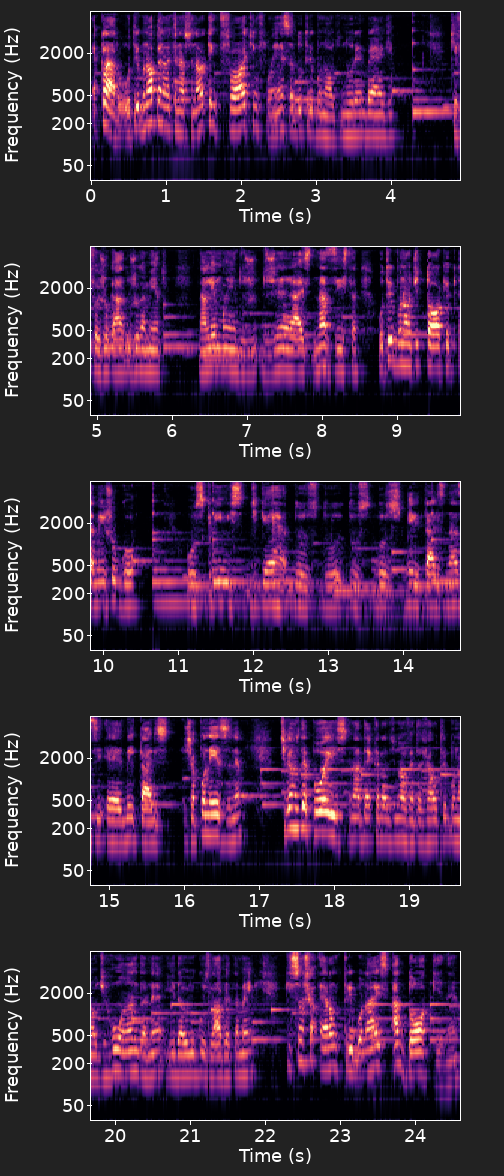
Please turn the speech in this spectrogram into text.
É claro, o Tribunal Penal Internacional tem forte influência do Tribunal de Nuremberg, que foi julgado o julgamento na Alemanha dos, dos generais nazistas, o Tribunal de Tóquio, que também julgou os crimes de guerra dos, do, dos, dos militares, nazi, é, militares japoneses, né? Tivemos depois, na década de 90, já o Tribunal de Ruanda, né? E da Iugoslávia também, que são, eram tribunais ad hoc, né?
